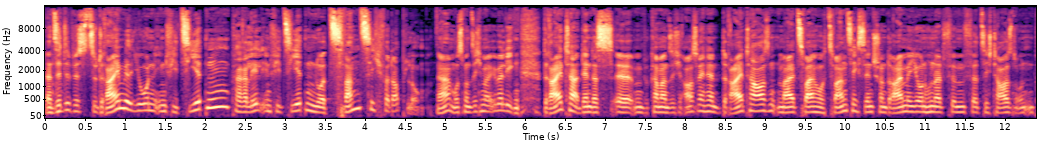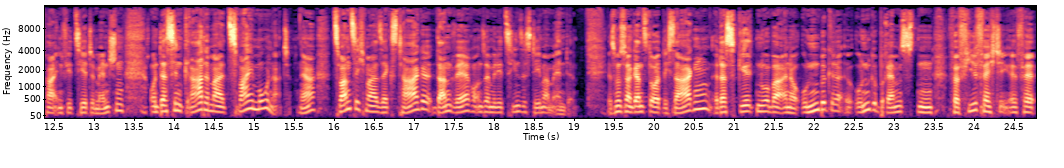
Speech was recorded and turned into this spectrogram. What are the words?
dann sind es bis zu drei Millionen Infizierten, parallel Infizierten, nur 20 Verdopplungen. Ja, muss man sich mal überlegen. Drei, denn das äh, kann man sich ausrechnen, 3000 mal 2 hoch 20 sind schon drei Millionen 145.000 und ein paar infizierte Menschen. Und das sind gerade mal zwei Monate. Ja, 20 mal sechs Tage, dann wäre unser Medizinsystem am Ende. Jetzt muss man ganz deutlich sagen, das gilt nur bei einer ungebremsten Vervielfältigung, Ver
